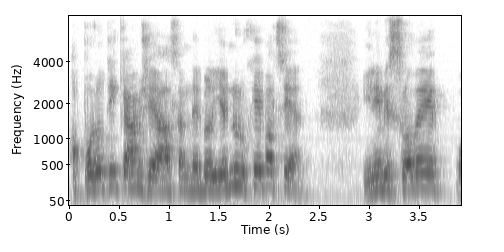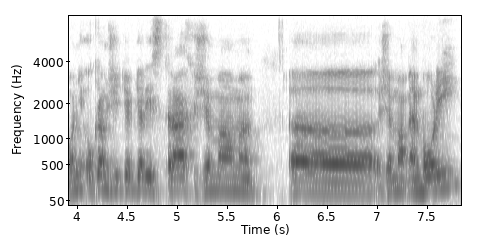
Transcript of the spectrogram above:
A podotýkám, že já jsem nebyl jednoduchý pacient. Jinými slovy, oni okamžitě měli strach, že mám, uh, že mám embolii,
